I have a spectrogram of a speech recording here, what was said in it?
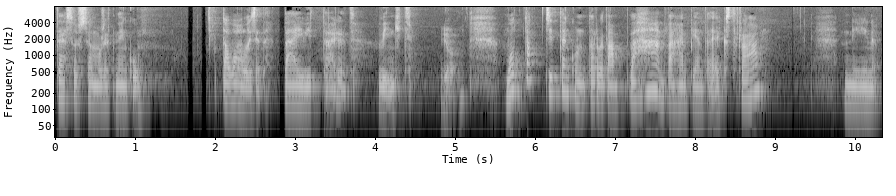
tässä olisi semmoiset niinku tavalliset päivittäiset vinkit. joo, Mutta sitten kun tarvitaan vähän vähän pientä ekstraa, niin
